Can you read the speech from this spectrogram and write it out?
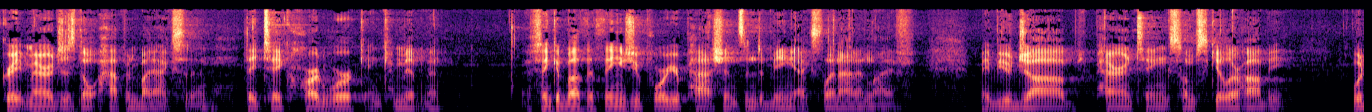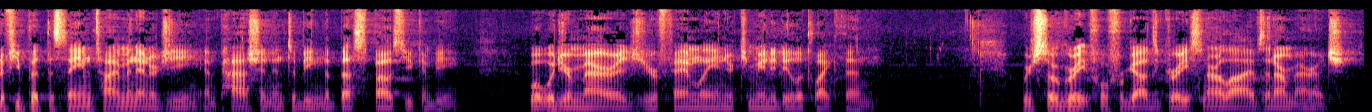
Great marriages don't happen by accident, they take hard work and commitment. Think about the things you pour your passions into being excellent at in life. Maybe your job, parenting, some skill or hobby. What if you put the same time and energy and passion into being the best spouse you can be? What would your marriage, your family, and your community look like then? We're so grateful for God's grace in our lives and our marriage.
